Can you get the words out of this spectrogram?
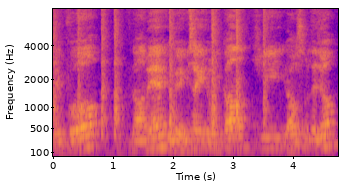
if 그 다음에 여기 의미상이 좋으니까 he라고 쓰면 되죠?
